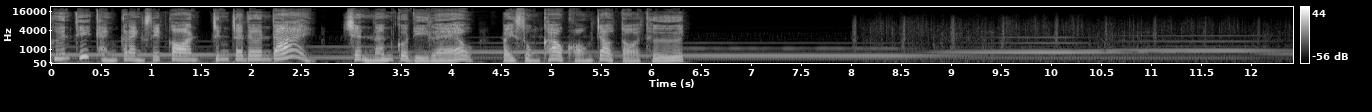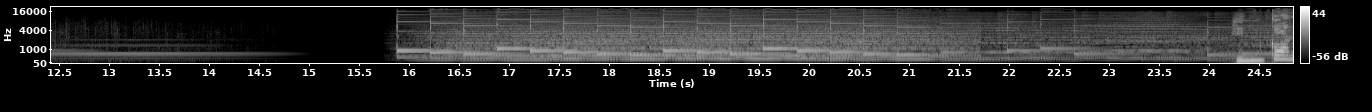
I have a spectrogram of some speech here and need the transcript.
พื้นที่แข็งแกร่งเสียก่อนจึงจะเดินได้ เช่นนั้นก็ดีแล้ว ไปส่งข้าวของเจ้าต่อเถิด หินก้อน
